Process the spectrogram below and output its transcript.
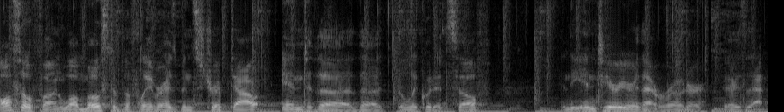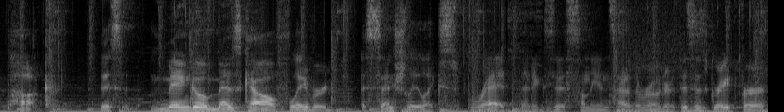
Also fun, while most of the flavor has been stripped out into the, the, the liquid itself, in the interior of that rotor, there's that puck, this mango mezcal flavored, essentially like spread that exists on the inside of the rotor. This is great for,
